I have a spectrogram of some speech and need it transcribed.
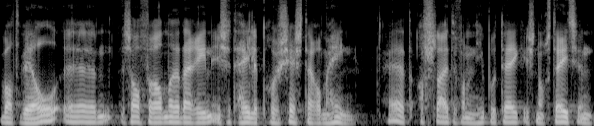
Wat wel uh, zal veranderen daarin is het hele proces daaromheen. Het afsluiten van een hypotheek is nog steeds een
